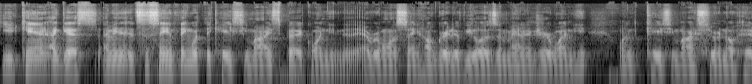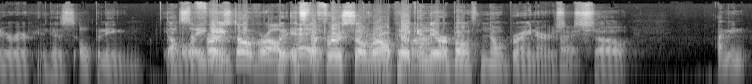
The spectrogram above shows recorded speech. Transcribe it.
you can't. I guess. I mean, it's the same thing with the Casey Mize pick when everyone was saying how great Avila is a manager when he when Casey Mize threw a no hitter in his opening double it's the A first game. overall but it's the pick. first I mean, overall pick, and they were both no brainers. Right. So, I mean,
